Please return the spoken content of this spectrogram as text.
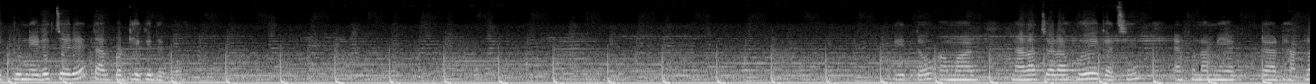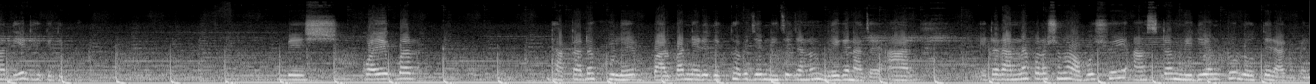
একটু নেড়ে চেড়ে তারপর ঢেকে দেবো। এই তো আমার নাড়াচাড়া হয়ে গেছে। এখন আমি একটা ঢাকনা দিয়ে ঢেকে দেব। বেশ, কয়েকবার ঢাকনাটা খুলে বারবার নেড়ে দেখতে হবে যে নিচে যেন লেগে না যায়। আর এটা রান্না করার সময় অবশ্যই আঁচটা মিডিয়াম টু লোতে রাখবেন।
